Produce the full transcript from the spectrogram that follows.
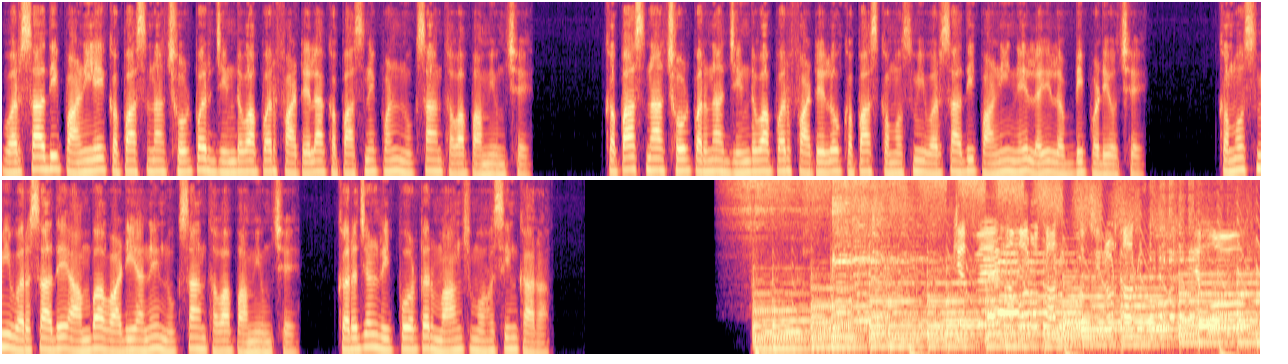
વરસાદી પાણીએ કપાસના છોડ પર જીંડવા પર ફાટેલા કપાસને પણ નુકસાન થવા પામ્યું છે. કપાસના છોડ પરના જીંડવા પર ફાટેલો કપાસ કમોસમી વરસાદી પાણીને લઈ લબડી પડ્યો છે. કમોસમી વરસાદે આંબા વાડિયાને નુકસાન થવા પામ્યું છે. કરજણ રિપોર્ટર માંગ મોહસિન કારા. મુખ્યત્વે અમારો તાલુકો સિરોડ તાલુકો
